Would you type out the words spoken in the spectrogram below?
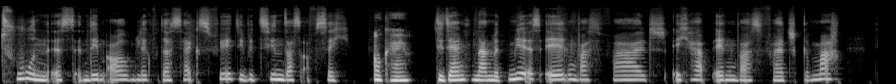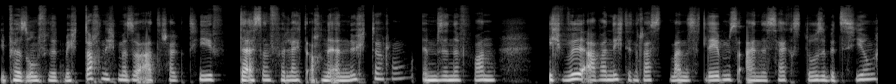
tun, ist in dem Augenblick, wo der Sex fehlt, die beziehen das auf sich. Okay. Die denken dann, mit mir ist irgendwas falsch, ich habe irgendwas falsch gemacht, die Person findet mich doch nicht mehr so attraktiv. Da ist dann vielleicht auch eine Ernüchterung im Sinne von, ich will aber nicht den Rest meines Lebens eine sexlose Beziehung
